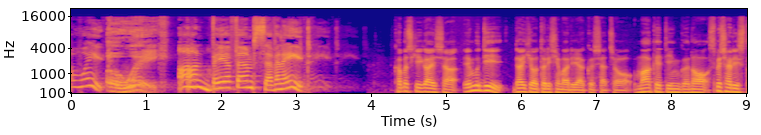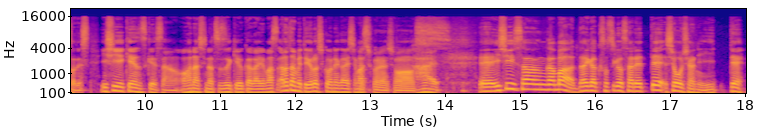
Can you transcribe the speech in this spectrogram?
Awake. Awake. On BFM 78. 株式会社 MD 代表取締役社長、マーケティングのスペシャリストです。石井健介さん、お話の続きを伺います。改めてよろしくお願いします。よろしくお願いします。はい。えー石井さんがまあ大学卒業されて商社に行って、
